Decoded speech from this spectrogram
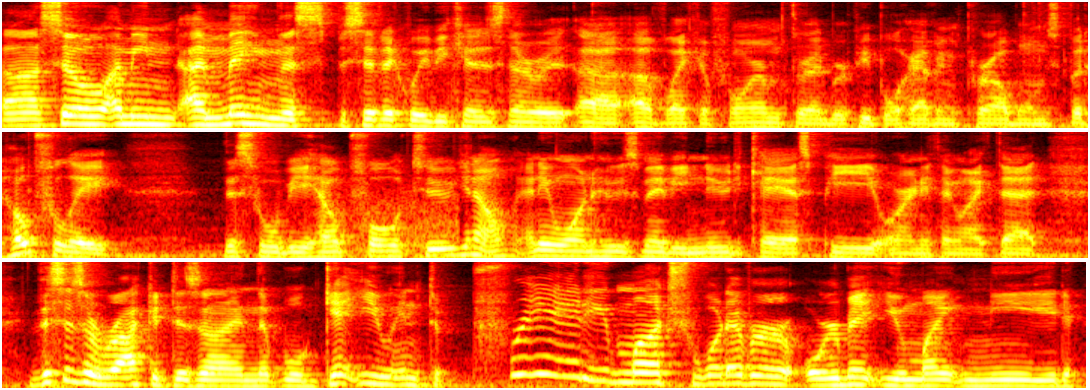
Uh, so, I mean, I'm making this specifically because there uh, of like a forum thread where people are having problems, but hopefully this will be helpful to, you know, anyone who's maybe new to KSP or anything like that. This is a rocket design that will get you into pretty much whatever orbit you might need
